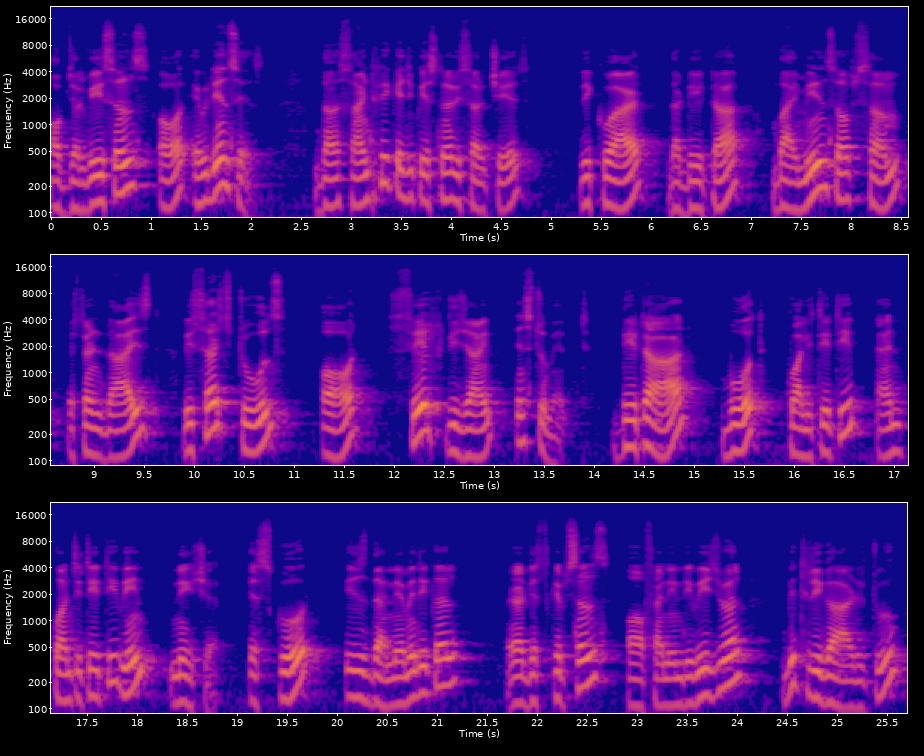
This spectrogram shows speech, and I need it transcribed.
observations or evidences. The scientific educational researches require the data by means of some standardized research tools or self-designed instrument. Data are both qualitative and quantitative in nature. A score is the numerical uh, descriptions of an individual with regard to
